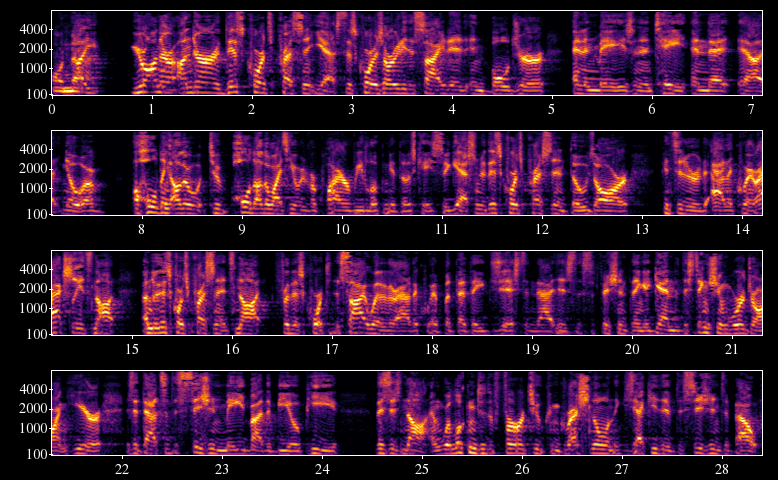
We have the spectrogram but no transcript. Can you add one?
or not? Uh, Your Honor, under this court's precedent, yes. This court has already decided in Bulger and in Mays and in Tate and that, uh, you know, a holding other, to hold otherwise here would require relooking at those cases. So, yes, under this court's precedent, those are considered adequate. Actually, it's not, under this court's precedent, it's not for this court to decide whether they're adequate, but that they exist and that is the sufficient thing. Again, the distinction we're drawing here is that that's a decision made by the BOP. This is not. And we're looking to defer to congressional and executive decisions about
